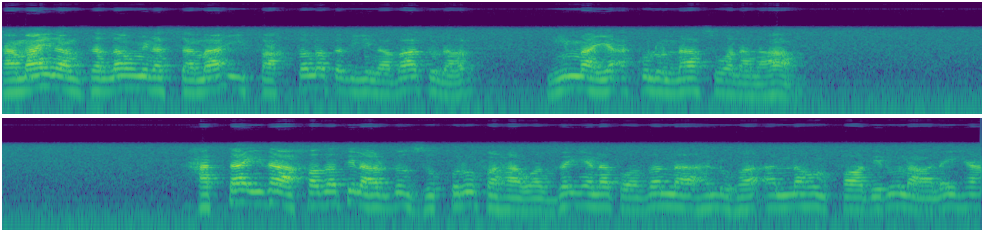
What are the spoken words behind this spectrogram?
কামা ইন আনজাল্লাহু মিনাস সামাই ফাখতালাতা বিহি নাবাতুল আরদ মিম্মা ইয়াকুলুন নাস ওয়াল আনআম حتى إذا أخذت الأرض زخرفها وزينت وظن أهلها أنهم قادرون عليها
